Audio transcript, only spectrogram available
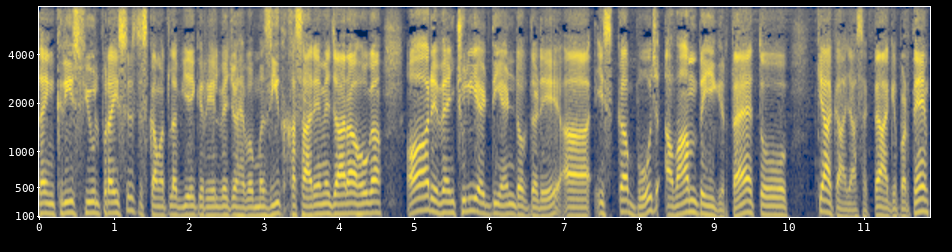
the increase fuel prices जिसका मतलब ये कि रेलवे जो है वो मजीद खसारे में जा रहा होगा और eventually at the end of the day इसका बोझ आवाम पे ही गिरता है। तो क्या कहा जा सकता है? आगे पढ़ते हैं।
